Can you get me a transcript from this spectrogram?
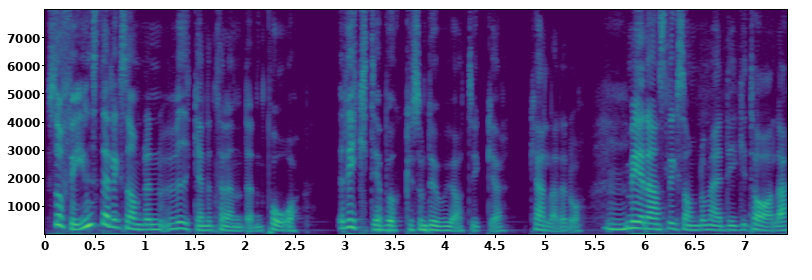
så finns det liksom den vikande trenden på riktiga böcker som du och jag tycker kallar det då. Mm. Medan liksom de här digitala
